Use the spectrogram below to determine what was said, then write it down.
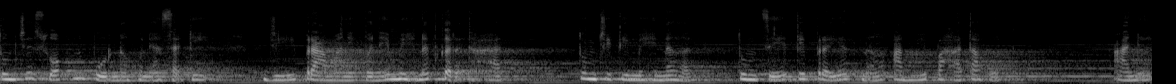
तुमचे स्वप्न पूर्ण होण्यासाठी जी प्रामाणिकपणे मेहनत करत आहात तुमची ती मेहनत तुमचे ते प्रयत्न आम्ही पाहत आहोत. आणि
